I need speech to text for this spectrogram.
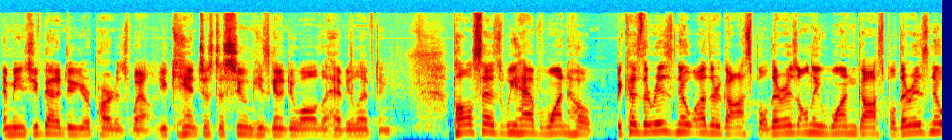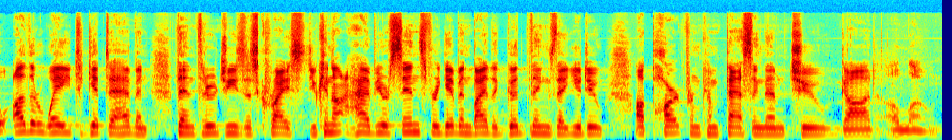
it means you've got to do your part as well. You can't just assume he's going to do all the heavy lifting. Paul says we have one hope because there is no other gospel. There is only one gospel. There is no other way to get to heaven than through Jesus Christ. You cannot have your sins forgiven by the good things that you do apart from confessing them to God alone.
